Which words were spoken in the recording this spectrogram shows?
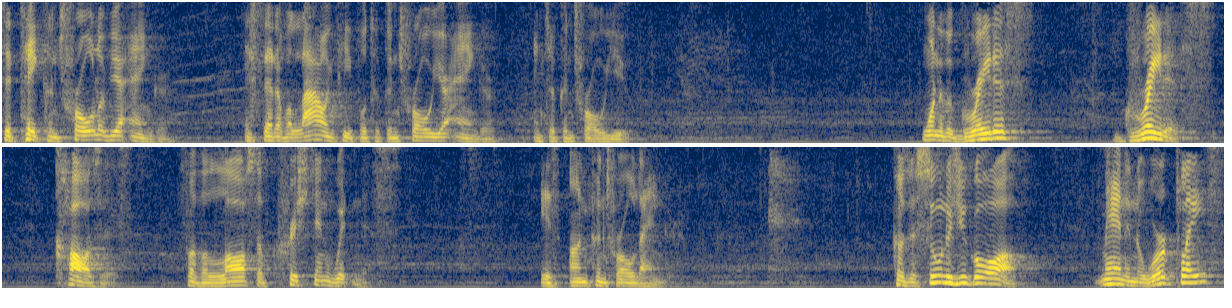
to take control of your anger instead of allowing people to control your anger and to control you. One of the greatest greatest causes for the loss of Christian witness is uncontrolled anger. Because as soon as you go off, man, in the workplace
